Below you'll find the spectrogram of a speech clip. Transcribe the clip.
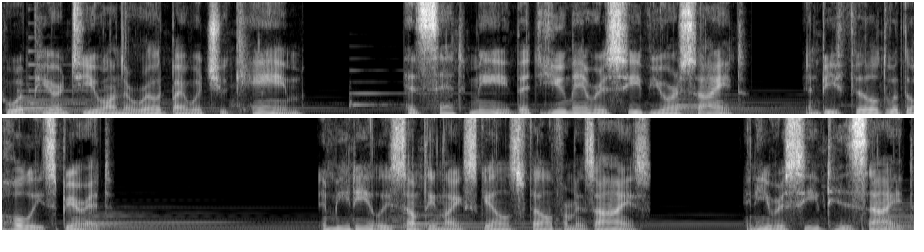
who appeared to you on the road by which you came, has sent me that you may receive your sight and be filled with the Holy Spirit. Immediately something like scales fell from his eyes, and he received his sight.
